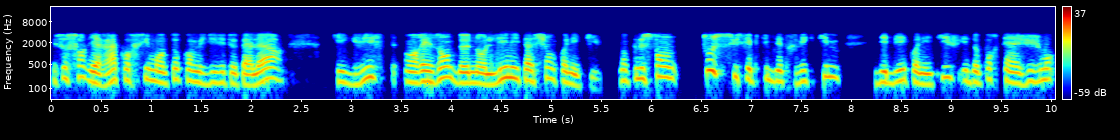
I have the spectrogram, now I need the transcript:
et ce sont des raccourcis mentaux, comme je disais tout à l'heure, qui existent en raison de nos limitations cognitives. Donc, nous sommes tous susceptibles d'être victimes des biais cognitifs et de porter un jugement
